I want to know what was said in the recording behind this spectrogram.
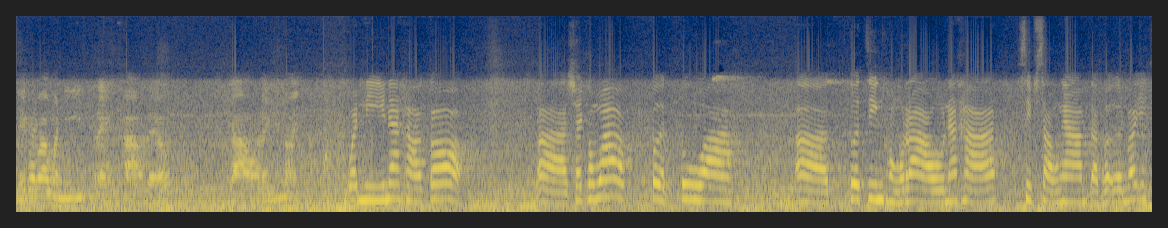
เรียกว่าวันนี้แถลงข่าวแล้วกล่าวอะไรนิดหน่อยครับวันนี้นะคะก็อ่าใช้คำว่าเปิดตัวอ่าตัวจริงของเรานะคะ 10 สาวงาม แต่เผอิญว่าอีก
